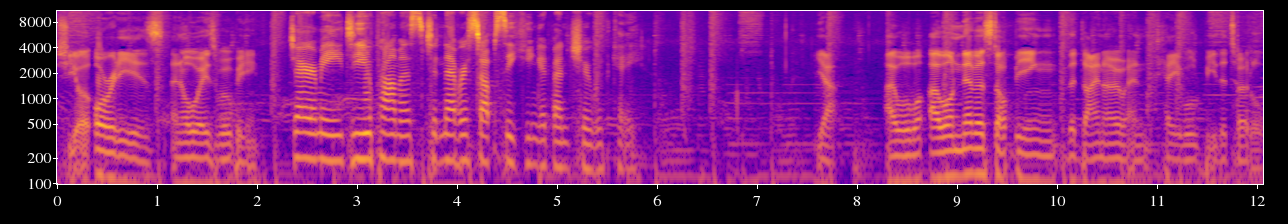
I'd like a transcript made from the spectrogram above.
she already is and always will be. Jeremy, do you promise to never stop seeking adventure with Kea? Yeah. I will. I will never stop being the dino, and Kea will be the turtle.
